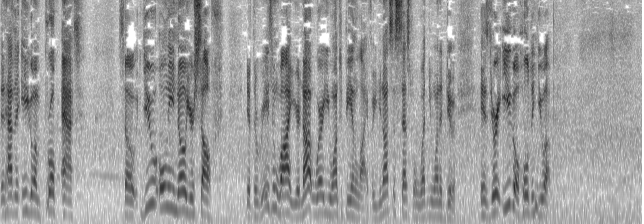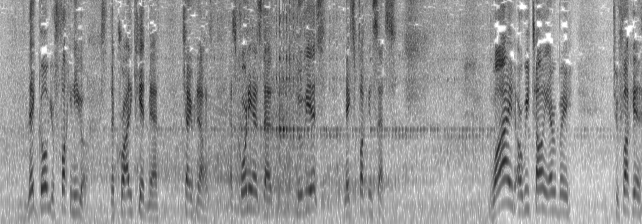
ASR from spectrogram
than have the ego and broke ass. So you only know yourself. If the reason why you're not where you want to be in life or you're not successful what you want to do is your ego holding you up. Let go your fucking ego. The Karate Kid, man. tell you right now, as corny as that movie is, makes fucking sense. Why are we telling everybody to fucking,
